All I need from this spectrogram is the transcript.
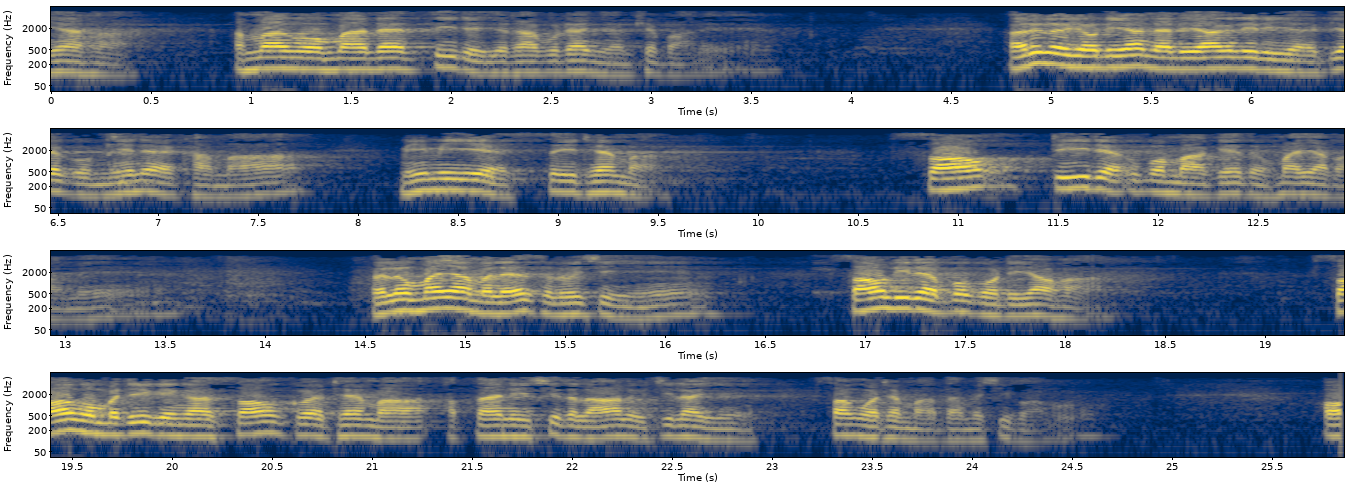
ဉာဏ်ဟာအမှန်ကိုမှန်တဲ့သိတဲ့ယထာဘုဒ္ဓဉာဏ်ဖြစ်ပါတယ်အဲဒီလိုယုံတရားနဲ့တရားကလေးတွေရဲ့အပြက်ကိုမြင်တဲ့အခါမှာမိမိရဲ့စိတ်ထဲမှာစောင်းတီးတဲ့ဥပမာကဲသို့မှတ်ရပါမယ်ဘယ်လိုမှတ်ရမလဲဆိုလို့ရှိရင်စောင်းတီးတဲ့ပုဂ္ဂိုလ်တယောက်ဟာစောင်းကိုမတီးခင်ကစောင်းခွက်ထဲမှာအတန်နေရှိသလားလို့ကြည့်လိုက်ရင်စောင်းခွက်ထဲမှာအတန်မရှိပါဘူး။ ဩ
